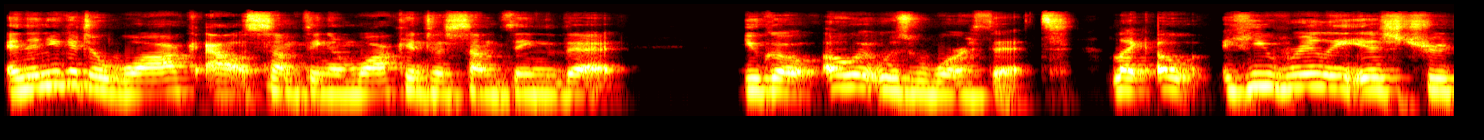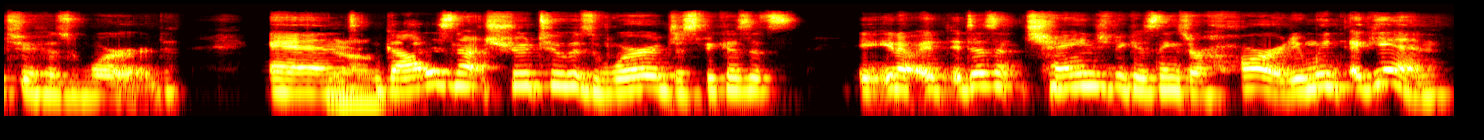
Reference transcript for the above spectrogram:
And then you get to walk out something and walk into something that you go, oh, it was worth it. Like, oh, he really is true to his word. And yeah. God is not true to his word just because it's, you know, it, it doesn't change because things are hard. And we, again,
